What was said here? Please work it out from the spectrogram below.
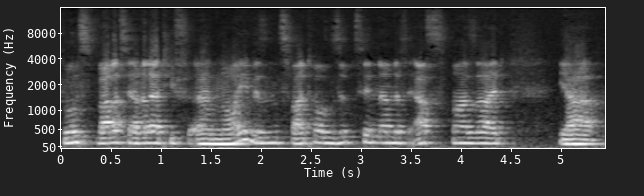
für uns war das ja relativ äh, neu. Wir sind 2017 dann das erste Mal seit ja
